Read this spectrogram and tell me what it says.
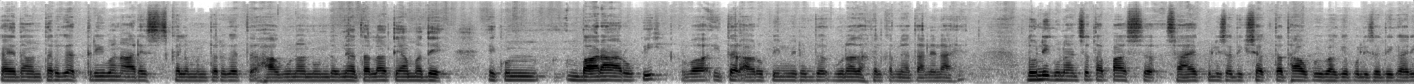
कायदा अंतर्गत थ्री वन आर एस कलम अंतर्गत हा गुन्हा नोंदवण्यात आला. त्यामध्ये एकूण बारा आरोपी व इतर आरोपींविरुद्ध गुन्हा दाखल करण्यात आलेला आहे. दोन्ही गुन्ह्यांचा तपास सहाय्यक पोलीस अधीक्षक तथा उपविभागीय पोलीस अधिकारी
